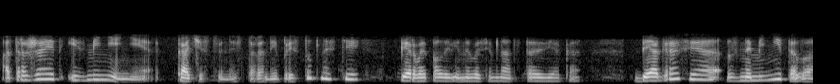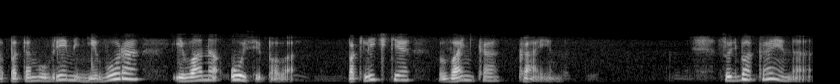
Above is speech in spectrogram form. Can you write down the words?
отражает изменение качественной стороны преступности первой половины XVIII века – биография знаменитого по тому времени вора Ивана Осипова по кличке Ванька Каин. Судьба Каина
